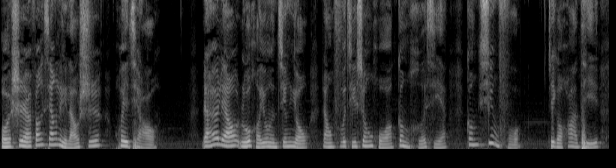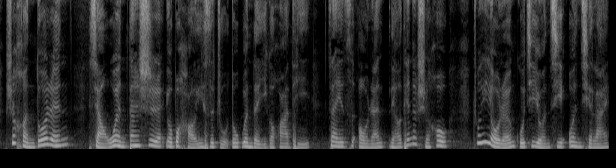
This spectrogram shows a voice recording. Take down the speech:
我是芳香理疗师慧巧，聊一聊如何用精油让夫妻生活更和谐、更幸福。这个话题是很多人想问，但是又不好意思主动问的一个话题。在一次偶然聊天的时候，终于有人鼓起勇气问起来。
